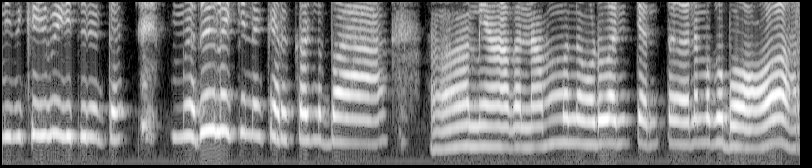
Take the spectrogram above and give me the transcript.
ನಿನ್ನ ಕೈ ಮುಗಿತೀನಂತ. ಮೊದಲಕ್ಕಿನ ಕರ್ಕೊಂಡು ಬಾ. ಆಮ್ಯಾಗ ನಮ್ಮ ನೋಡುವಂತೆ ನಮಗೆ ಭಾಳ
